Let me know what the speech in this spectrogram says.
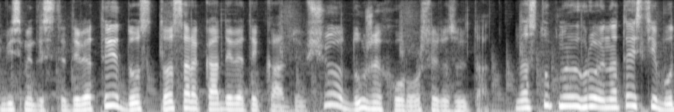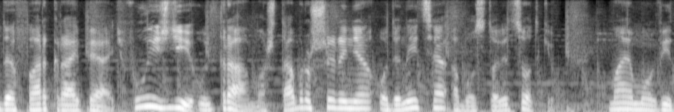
89 е, до 149 кадрів, що дуже хороший результат. Наступною грою на тесті буде Far Cry 5 Full HD Ultra, масштаб розширення одиниця або 100% маємо від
